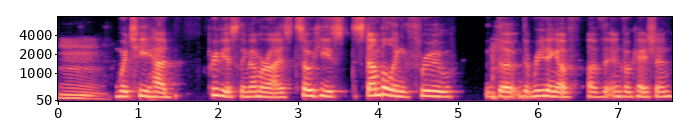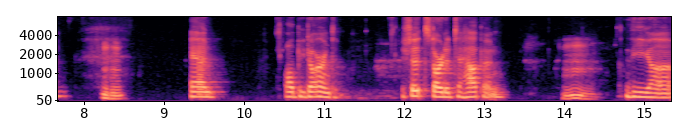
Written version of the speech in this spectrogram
Mm. which he had previously memorized. So he's stumbling through the the reading of of the invocation hmm and I'll be darned, shit started to happen. Mm. The uh,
